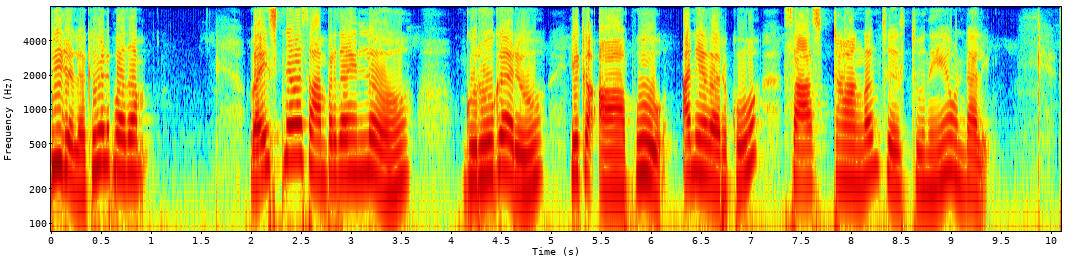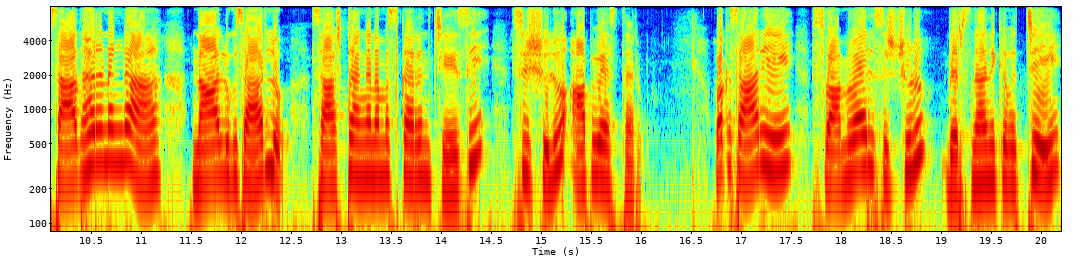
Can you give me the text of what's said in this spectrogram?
వీడియోలోకి వెళ్ళిపోదాం. వైష్ణవ సాంప్రదాయంలో గురువుగారు ఇక ఆపు అనే వరకు సాష్టాంగం చేస్తూనే ఉండాలి. సాధారణంగా నాలుగు సార్లు సాష్టాంగ నమస్కారం చేసి శిష్యులు ఆపివేస్తారు. ఒకసారి స్వామివారి శిష్యుడు దర్శనానికి వచ్చి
